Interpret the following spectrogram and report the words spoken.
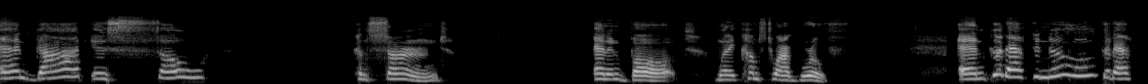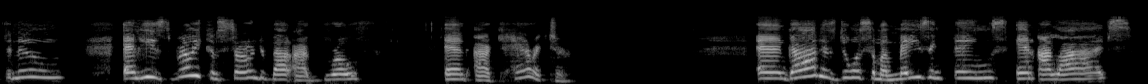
And God is so concerned and involved when it comes to our growth. And good afternoon. Good afternoon. And He's really concerned about our growth and our character. And God is doing some amazing things in our lives.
